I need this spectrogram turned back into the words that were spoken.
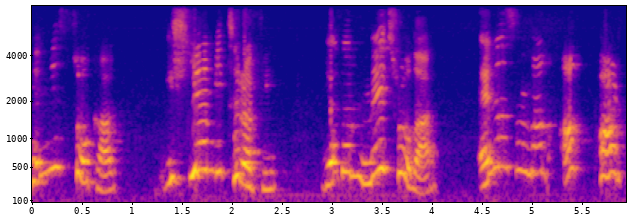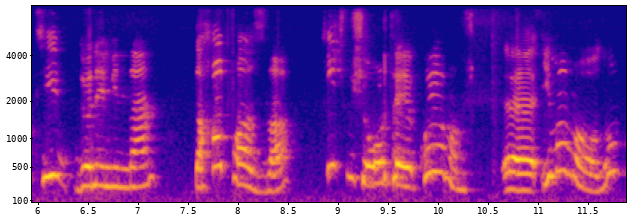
temiz sokak, işleyen bir trafik ya da metrolar en azından AK Parti döneminden daha fazla hiçbir şey ortaya koyamamış e, İmamoğlu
